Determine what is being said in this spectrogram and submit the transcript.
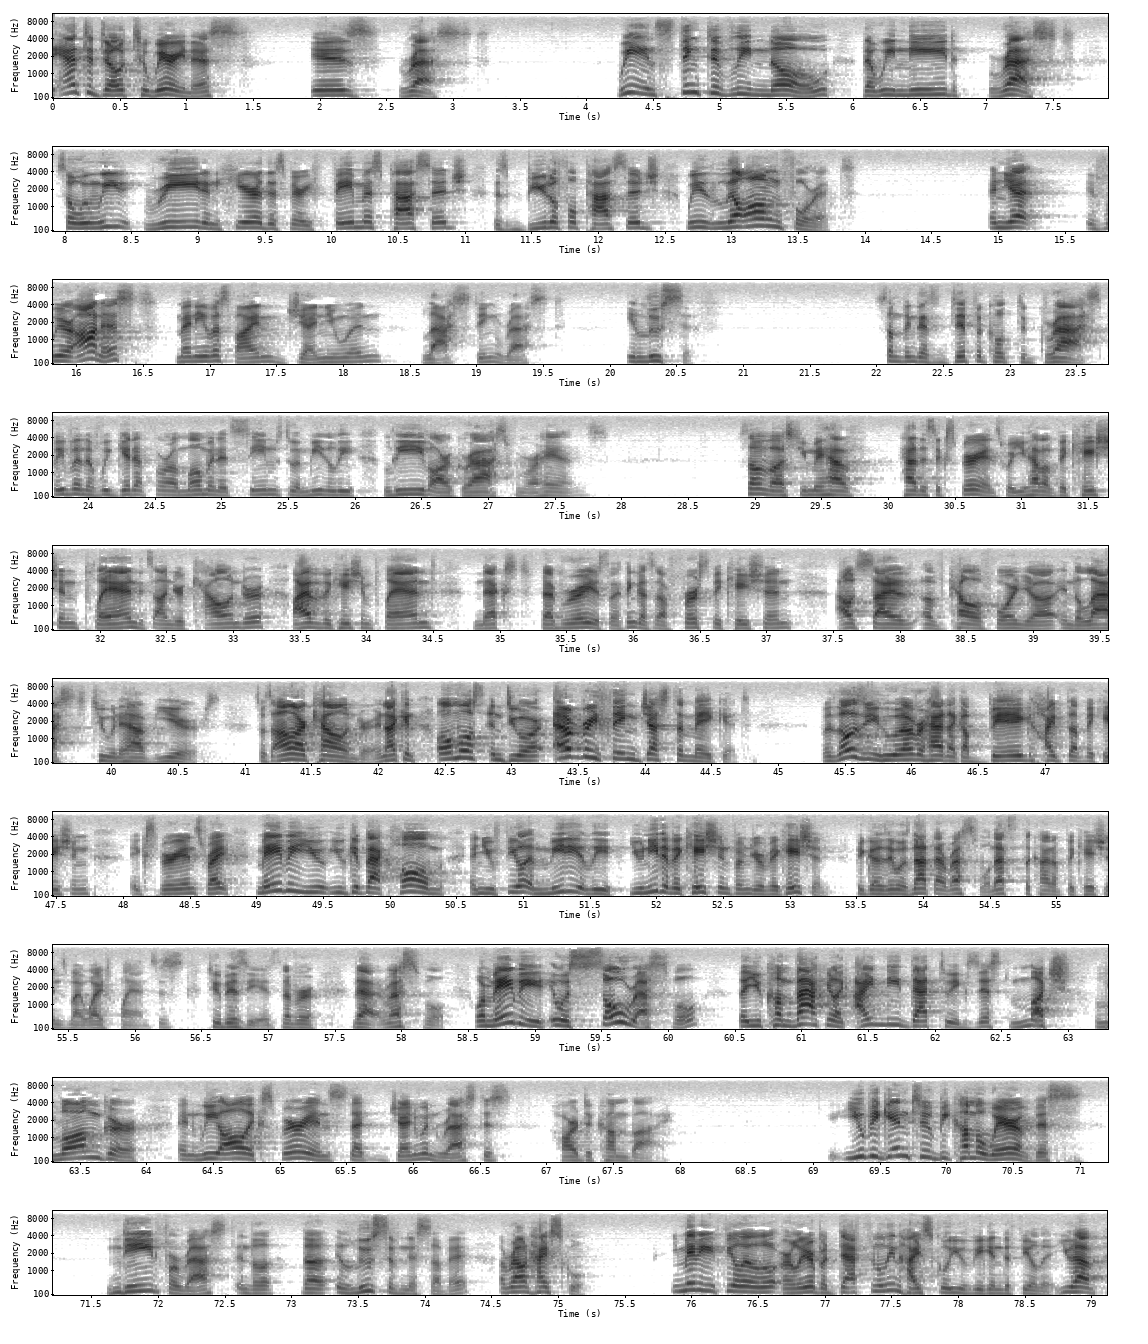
the antidote to weariness is rest. We instinctively know that we need rest. So when we read and hear this very famous passage, this beautiful passage, we long for it. And yet, if we are honest, many of us find genuine, lasting rest elusive. Something that's difficult to grasp. Even if we get it for a moment, it seems to immediately leave our grasp from our hands. Some of us, you may have had this experience where you have a vacation planned, it's on your calendar. I have a vacation planned next February. It's, I think it's our first vacation outside of California in the last two and a half years. So it's on our calendar, and I can almost endure everything just to make it. But those of you who ever had like a big hyped up vacation experience, right? Maybe you, you get back home and you feel immediately you need a vacation from your vacation because it was not that restful. And that's the kind of vacations my wife plans. It's too busy. It's never that restful. Or maybe it was so restful that you come back, you're like, I need that to exist much longer. And we all experience that genuine rest is hard to come by. You begin to become aware of this need for rest and the, the elusiveness of it around high school. You maybe feel it a little earlier, but definitely in high school you begin to feel it. You have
